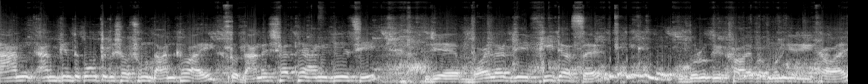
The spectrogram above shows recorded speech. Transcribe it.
ধান, আমি কিন্তু কবুতরকে সবসময় ধান খাওয়াই। তো ধানের সাথে আমি দিয়েছি যে ব্রয়লার যে ফিড আছে, গরুকে খাওয়াই বা মুরগিকে খাওয়াই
